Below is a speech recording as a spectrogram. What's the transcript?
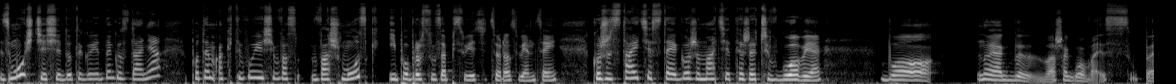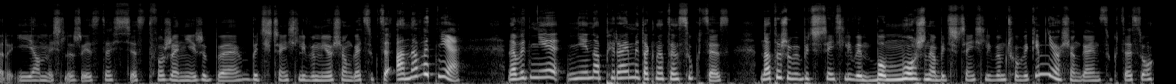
Zmuście się do tego jednego zdania, potem aktywuje się was, wasz mózg i po prostu zapisujecie coraz więcej. Korzystajcie z tego, że macie te rzeczy w głowie, bo no jakby wasza głowa jest super i ja myślę, że jesteście stworzeni, żeby być szczęśliwym i osiągać sukces, a nawet nie! Nawet nie, nie napierajmy tak na ten sukces, na to, żeby być szczęśliwym, bo można być szczęśliwym człowiekiem, nie osiągając sukcesu,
